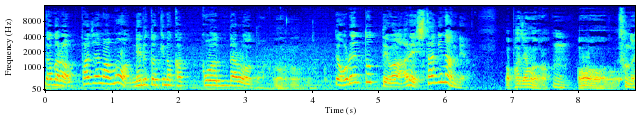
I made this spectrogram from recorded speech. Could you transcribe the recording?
だからパジャマも寝る時の格好だろうと。うんうん。で俺にとってはあれ下着なんだよ。あパジャマが、ん。ああ。その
